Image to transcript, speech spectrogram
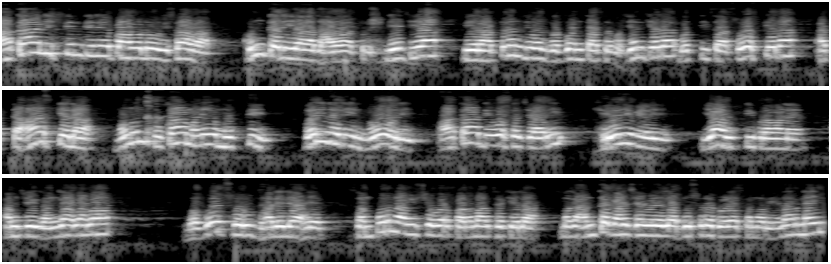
आता निश्चिंतीने पावलो विसावा. कुंटलिया धावा कृष्णेची मी रात्रंदिवस भगवंताचं भजन केलं भक्तीचा शोध केला अट्टहास केला. म्हणून तुका म्हणे मुक्ती. परिणली नोवरी आता दिवसचारी खेळी मेळी. या उक्तीप्रमाणे आमचे गंगा बाबा भगवत स्वरूप झालेले आहेत. संपूर्ण आयुष्यभर परमार्थ केला. मग अंतकाळच्या वेळेला दुसरं डोळ्यासमोर येणार नाही.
